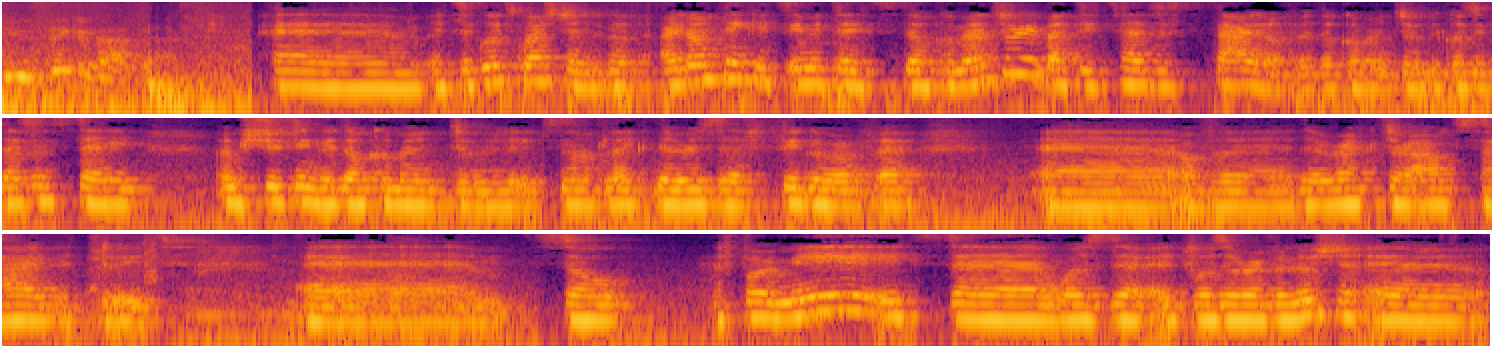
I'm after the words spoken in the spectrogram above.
do you think about that? Um, it's a good question I don't think it imitates documentary, but it has a style of a documentary because it doesn't say I'm shooting a documentary. It's not like there is a figure of a uh, of a director outside do it. Um, so for me, it's uh, was a, it was a revolution. Uh,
